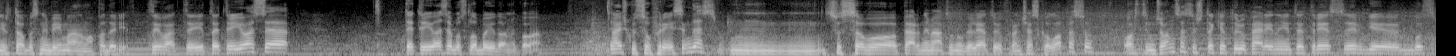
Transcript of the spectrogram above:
Ir to bus nebeįmanoma padaryti. Tai va, tai T3, T3 bus labai įdomi kova. Aišku, Soft Racingas mm, su savo pernai metų nugalėtoju Francesco Lopesu, Austin Jonesas iš T4 pereina į T3 irgi bus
